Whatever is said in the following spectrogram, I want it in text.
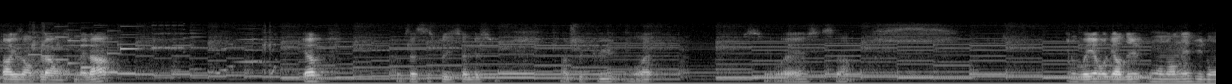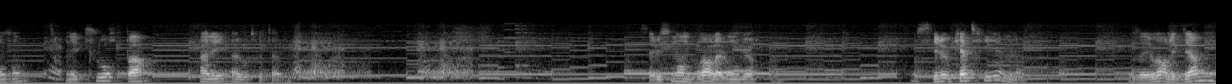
Par exemple là on se met là. Et hop. Comme ça ça se positionne dessus. je sais plus. Ouais. C'est ouais, c'est ça. Vous voyez, regardez où on en est du donjon. On n'est toujours pas allé à l'autre étage. C'est hallucinant de voir la longueur. C'est le quatrième là. Vous allez voir les derniers.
